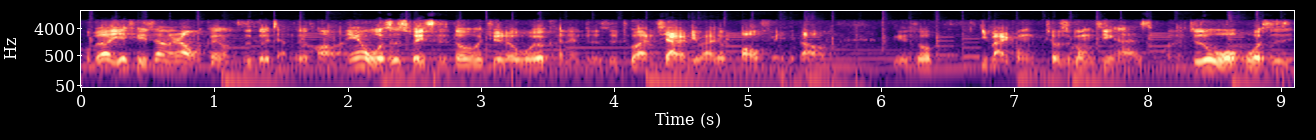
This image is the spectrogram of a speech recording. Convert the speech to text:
我不知道，也许这样让我更有资格讲这个话嘛，因为我是随时都会觉得我有可能就是突然下个礼拜就爆肥到。比如说一百公九十公斤还是什么的，就是我我是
